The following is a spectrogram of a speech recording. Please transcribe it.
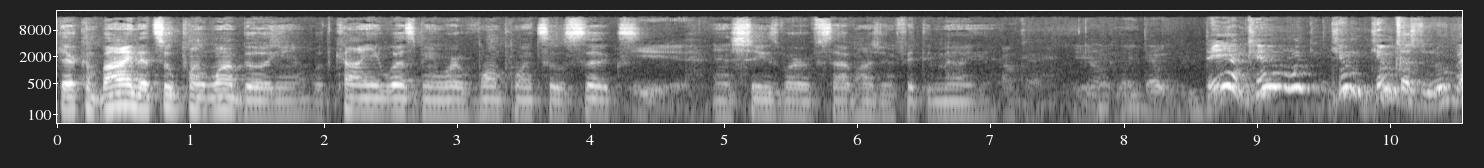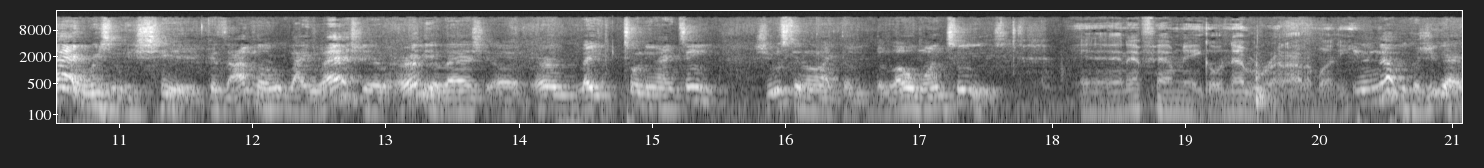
They're combined at two point one billion, with Kanye West being worth one point two six, Yeah. and she's worth seven hundred and fifty million. Yeah. Like that. Damn, Kim, Kim, Kim touched a new bag recently. Shit, because I know, like last year, earlier last year, uh, early, late 2019, she was still in like the, the low one twos. And that family ain't gonna never run out of money. You know, because you got,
